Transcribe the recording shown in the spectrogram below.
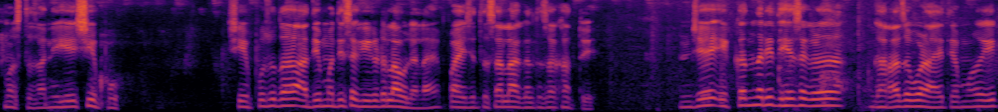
मस्तच आणि हे शेपू. शेपूसुद्धा आधीमध्ये सगळीकडे लावलेला आहे. पाहिजे तसा लागेल तसा खातो आहे म्हणजे एकंदरीत हे सगळं घराजवळ आहे. त्यामुळं एक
